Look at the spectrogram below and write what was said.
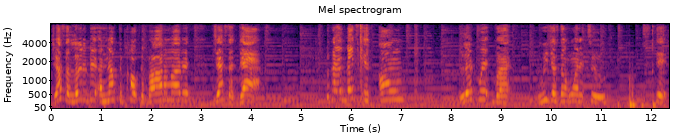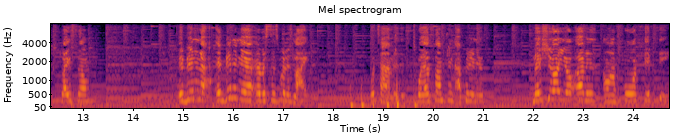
Just a little bit, enough to coat the bottom of it, just a dab. Because it makes its own liquid, but we just don't want it to stick. Place them. It been in it been in there ever since what is like. What time is it? 12 something. I put it in there Make sure your oven is on 450.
